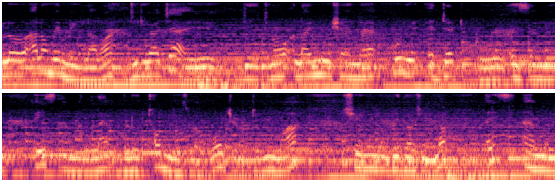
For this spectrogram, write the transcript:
Hello အားလုံးပဲမင်္ဂလာပါဒီဒီကကြာရင်ဒီကျွန်တော် align motion နဲ့ကိုယ့်ရဲ့ edit ကို XML XML lab ဘယ်လိုထုတ်မလဲဆိုတော့ကျွန်တော်ဒီနေ့မှာ share လုပ်ပေးတော့ရှင်နော် XML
